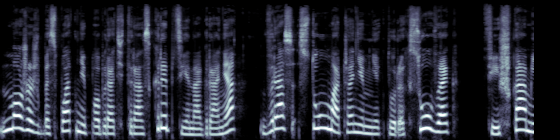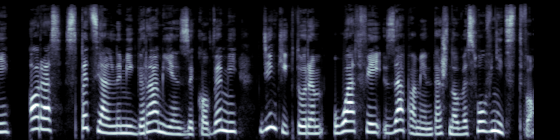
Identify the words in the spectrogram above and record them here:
możesz bezpłatnie pobrać transkrypcję nagrania wraz z tłumaczeniem niektórych słówek, fiszkami oraz specjalnymi grami językowymi, dzięki którym łatwiej zapamiętasz nowe słownictwo.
